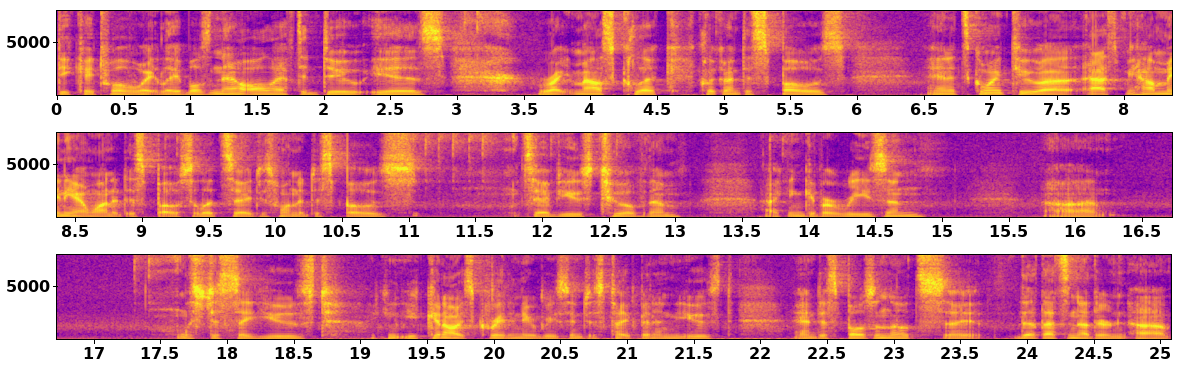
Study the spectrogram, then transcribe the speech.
DK1208 labels. Now all I have to do is right mouse click click on dispose and it's going to uh, ask me how many I want to dispose. So let's say I just want to dispose let's say I've used two of them. I can give a reason. Uh, let's just say used. You can, you can always create a new reason just type in used and disposal notes. Uh, that, that's another uh,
